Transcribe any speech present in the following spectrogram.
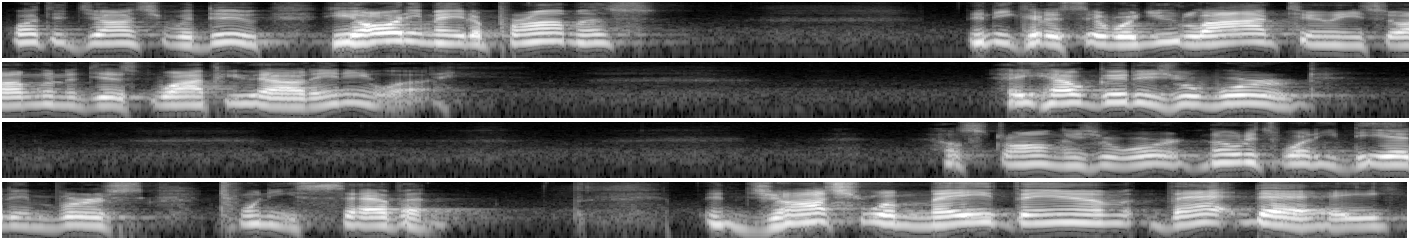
What did Joshua do? He already made a promise. Then he could have said, Well, you lied to me, so I'm going to just wipe you out anyway. Hey, how good is your word? How strong is your word? Notice what he did in verse 27. And Joshua made them that day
